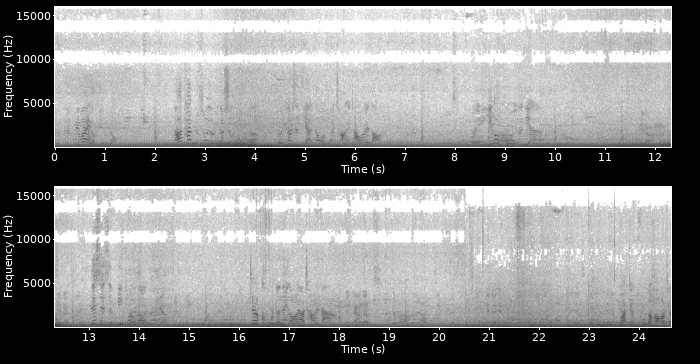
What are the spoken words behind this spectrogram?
另外一个品种。然后他们说有一个是苦的，有一个是甜的，我们尝一尝味道。有一一个苦，一个甜。This is bitter one. 这是苦的那个，我要尝一下啊！哇，这苦的好好吃！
